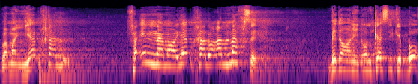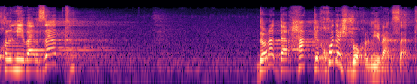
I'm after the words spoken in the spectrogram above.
و من یبخل فانما یبخل عن نفسه. بدانید اون کسی که بخل میورزد دارد در حق خودش بخل میورزد.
